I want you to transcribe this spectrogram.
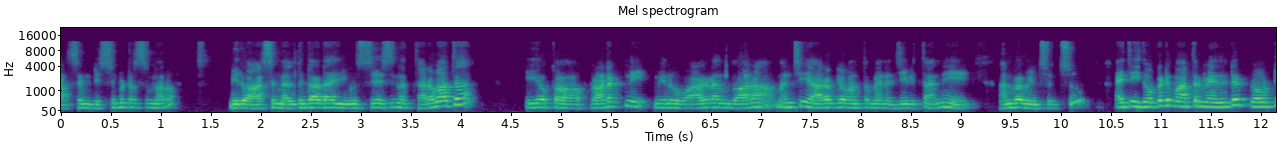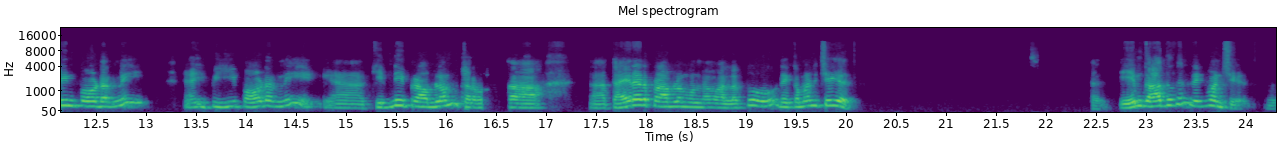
ఆర్సిఎం డిస్ట్రిబ్యూటర్స్ ఉన్నారో మీరు ఆర్సిఎం హెల్త్ గార్డ్ యూజ్ చేసిన తర్వాత ఈ యొక్క ప్రోడక్ట్ని మీరు వాడడం ద్వారా మంచి ఆరోగ్యవంతమైన జీవితాన్ని అనుభవించవచ్చు అయితే ఇది ఒకటి మాత్రమే ఏంటంటే ప్రోటీన్ పౌడర్ని ఇప్పుడు ఈ పౌడర్ని కిడ్నీ ప్రాబ్లం తర్వాత థైరాయిడ్ ప్రాబ్లం ఉన్న వాళ్ళకు రికమెండ్ చేయొద్దు. ఏం కాదు కానీ రికమెండ్ చేయొద్దు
